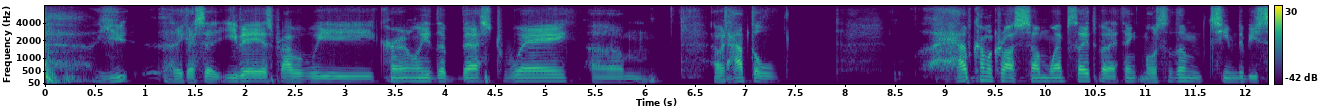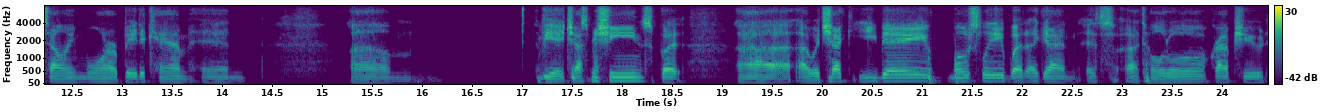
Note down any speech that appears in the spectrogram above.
you, like I said, eBay is probably currently the best way. Um, I would have to have come across some websites, but I think most of them seem to be selling more Betacam and um, VHS machines, but uh, I would check eBay mostly. But again, it's a total crapshoot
